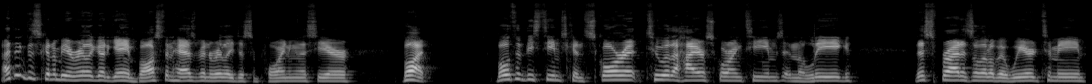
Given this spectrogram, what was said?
I think this is going to be a really good game. Boston has been really disappointing this year, but both of these teams can score it. Two of the higher scoring teams in the league. This spread is a little bit weird to me.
